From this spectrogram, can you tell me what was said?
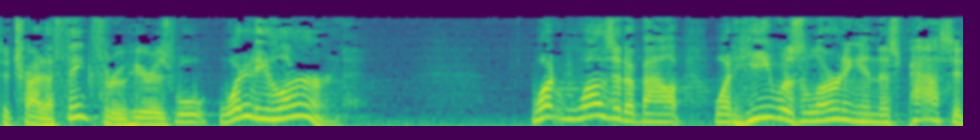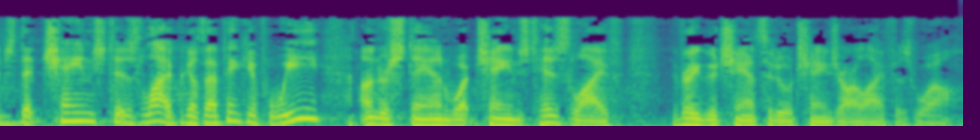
to try to think through here is, well, what did he learn? What was it about what he was learning in this passage that changed his life? Because I think if we understand what changed his life, a very good chance that it will change our life as well.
